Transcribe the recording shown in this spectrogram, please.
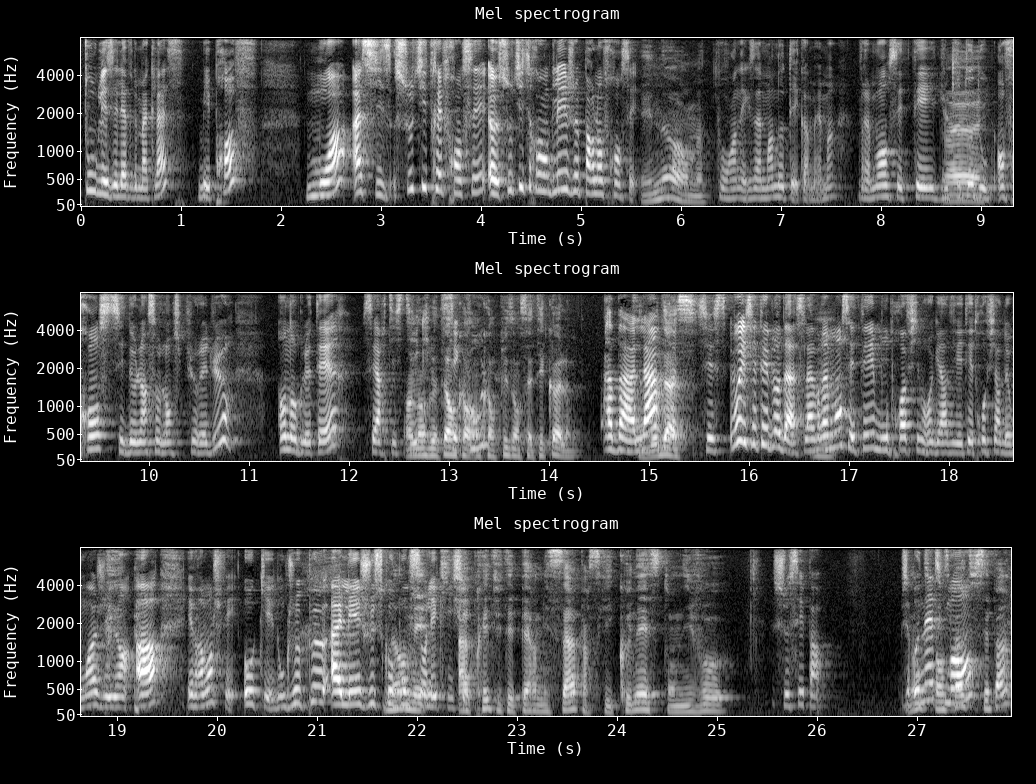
tous les élèves de ma classe, mes profs, moi, assise, sous-titré français, euh, sous-titré anglais, je parle en français Énorme. pour un examen noté quand même. hein. Vraiment, c'était du Ouais, tout au double. En France, c'est de l'insolence pure et dure. En Angleterre, c'est artistique. En Angleterre, encore, cool. encore plus dans cette école. Ah bah là, oui, c'était de l'audace. Là, Mm. vraiment, c'était mon prof, il me regarde, il était trop fier de moi. J'ai eu un A et vraiment, je fais OK. Donc, je peux aller jusqu'au bout sur les clichés. Après, tu t'es permis ça parce qu'ils connaissent ton niveau. Je sais pas. Non, tu penses Honnêtement, pas, tu sais pas?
